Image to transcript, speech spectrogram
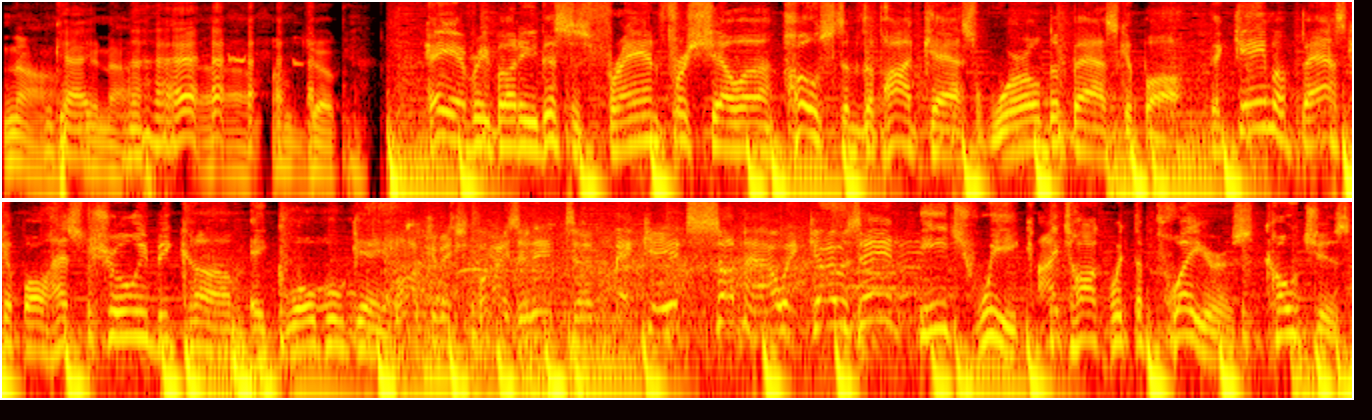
No, Okay. you're not. Uh, I'm joking. Hey, everybody, this is Fran Fraschilla, host of the podcast World of Basketball. The game of basketball has truly become a global game. Markovic fires it into Mickey, and somehow it goes in. Each week, I talk with the players, coaches,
